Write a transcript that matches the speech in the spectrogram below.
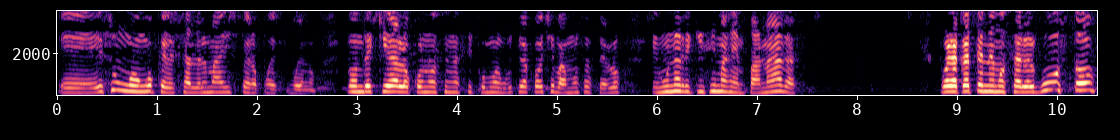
Eh, es un hongo que le sale al maíz, pero pues bueno, donde quiera lo conocen así como el huitlacoche, vamos a hacerlo en unas riquísimas empanadas. Por acá tenemos sal al gusto,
